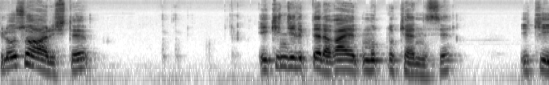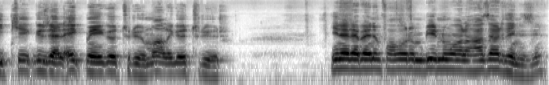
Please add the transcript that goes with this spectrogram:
kilosu hariçte ikincilikte de gayet mutlu kendisi. 2-2 güzel ekmeği götürüyor, malı götürüyor. Yine de benim favorim bir numaralı Hazar Denizi.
